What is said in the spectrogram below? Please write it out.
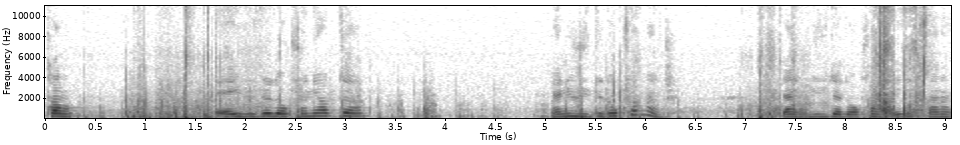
Tamam. E yüzde doksan yaptım. Yani yüzde doksan bence. Ben yüzde doksan dedik sana.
